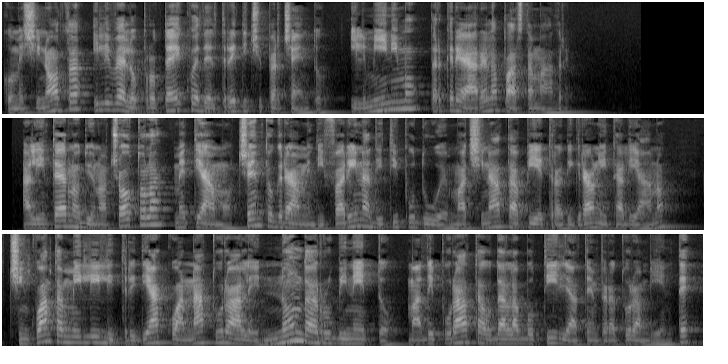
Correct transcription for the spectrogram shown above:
Come si nota, il livello proteico è del 13%, il minimo per creare la pasta madre. All'interno di una ciotola mettiamo 100 g di farina di tipo 2 macinata a pietra di grano italiano, 50 ml di acqua naturale non dal rubinetto ma depurata o dalla bottiglia a temperatura ambiente,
